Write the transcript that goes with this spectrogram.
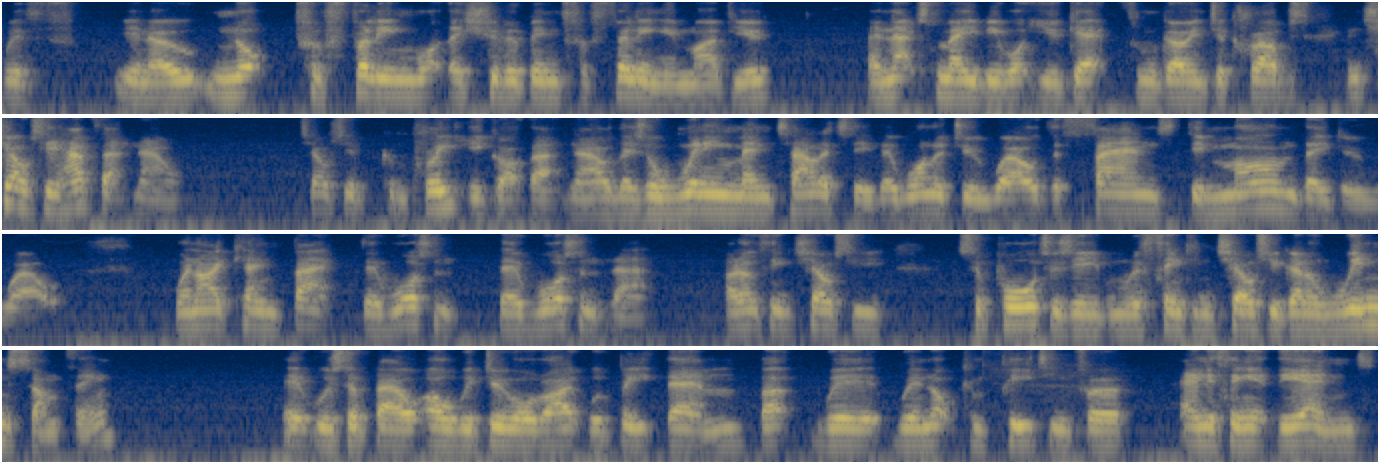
with, you know, not fulfilling what they should have been fulfilling, in my view. And that's maybe what you get from going to clubs. And Chelsea have that now. Chelsea have completely got that now. There's a winning mentality. They want to do well. The fans demand they do well. When I came back, there wasn't there wasn't that. I don't think Chelsea supporters even were thinking Chelsea are going to win something. it was about oh we do all right, we'll beat them, but we're we're not competing for anything at the end.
